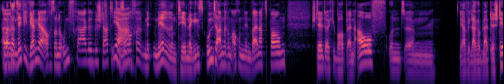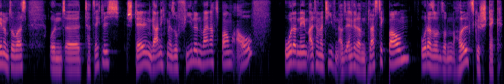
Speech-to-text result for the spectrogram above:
Aber Ähm, tatsächlich, wir haben ja auch so eine Umfrage gestartet Ja. diese Woche mit mehreren Themen. Da ging es unter anderem auch um den Weihnachtsbaum. Stellt euch überhaupt einen auf und ähm, ja, wie lange bleibt er stehen und sowas. Und äh, tatsächlich stellen gar nicht mehr so viele einen Weihnachtsbaum auf oder nehmen Alternativen. Also entweder einen Plastikbaum oder so, so ein Holzgesteck.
